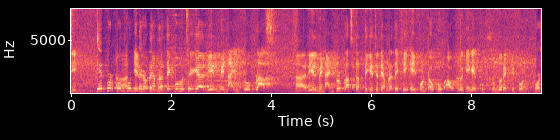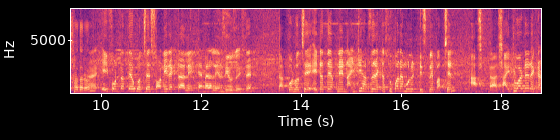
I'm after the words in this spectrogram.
জি। এরপর কোন ফোনটি আমরা দেখব হচ্ছে গিয়া Realme nine pro plus Realme nine pro প্লাসটার দিকে যদি আমরা দেখি এই ফোনটাও খুব আউটলুকিং এ খুব সুন্দর একটি ফোন। অসাধারণ। এই ফোনটাতেও হচ্ছে সনির একটা ক্যামেরা লেন্স ইউজ হয়েছে। তারপর হচ্ছে এটাতে আপনি নাইনটি হার্জের একটা সুপার অ্যামোলেড ডিসপ্লে পাচ্ছেন ষাট ওয়ার্ডের একটা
